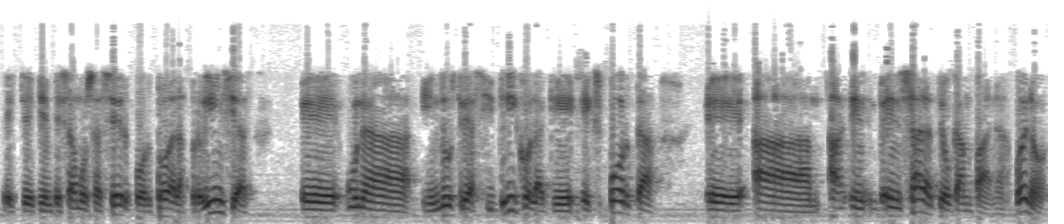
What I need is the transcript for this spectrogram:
este, que empezamos a hacer por todas las provincias eh, una industria citrícola que exporta eh, a, en, Zárate o Campana. Bueno,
